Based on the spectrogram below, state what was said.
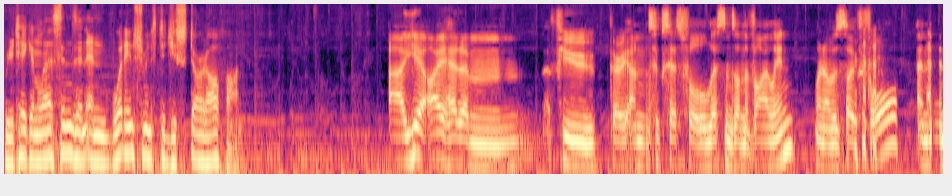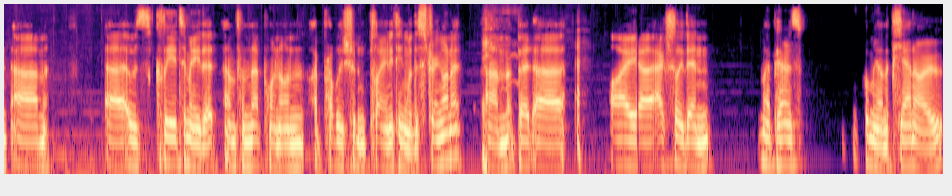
were you taking lessons? And, and what instruments did you start off on? Uh, yeah, I had um, a few very unsuccessful lessons on the violin when I was like four, and then um, uh, it was clear to me that um, from that point on, I probably shouldn't play anything with a string on it. Um, but uh, I uh, actually then my parents put me on the piano,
